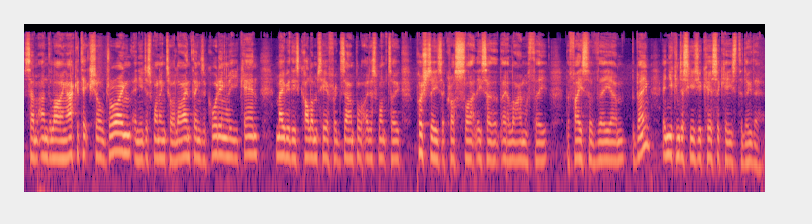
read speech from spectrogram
some underlying architectural drawing and you're just wanting to align things accordingly, you can. Maybe these columns here, for example, I just want to push these across slightly so that they align with the, the face of the, um, the beam, and you can just use your cursor keys to do that.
